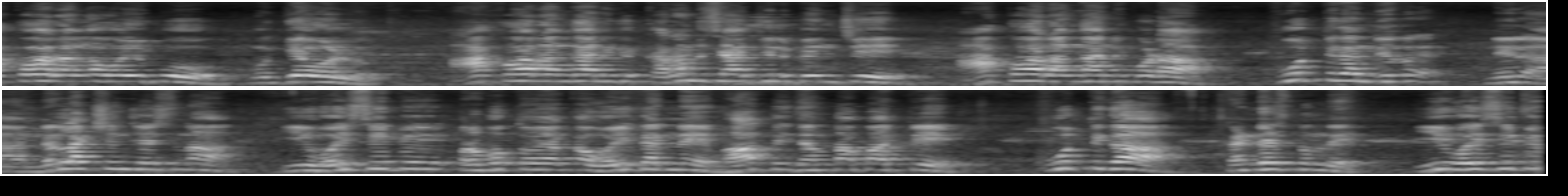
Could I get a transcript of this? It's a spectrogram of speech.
ఆక్వా రంగం వైపు మొగ్గేవాళ్ళు. ఆక్వా రంగానికి కరెంటు ఛార్జీలు పెంచి ఆక్వా రంగాన్ని కూడా పూర్తిగా నిర్ నిర్లక్ష్యం చేసిన ఈ వైసీపీ ప్రభుత్వం యొక్క వైఖరిని భారతీయ జనతా పార్టీ పూర్తిగా ఖండిస్తుంది. ఈ వైసీపీ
